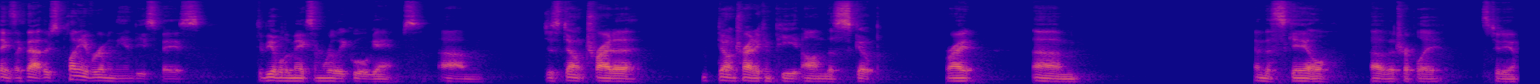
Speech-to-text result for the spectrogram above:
things like that, there's plenty of room in the indie space to be able to make some really cool games. Um, just don't try to don't try to compete on the scope, right? Um, and the scale of a AAA studio.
